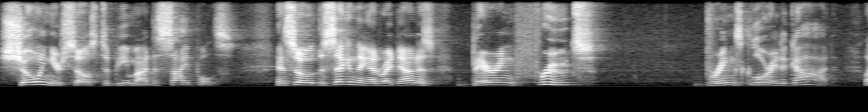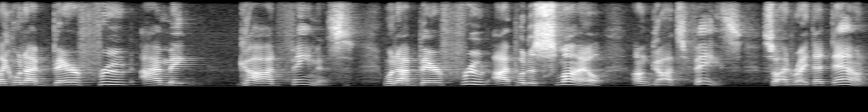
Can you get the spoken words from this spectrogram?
showing yourselves to be my disciples. And so the second thing I'd write down is bearing fruit brings glory to God. Like when I bear fruit, I make God famous. When I bear fruit, I put a smile on God's face. So I'd write that down.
